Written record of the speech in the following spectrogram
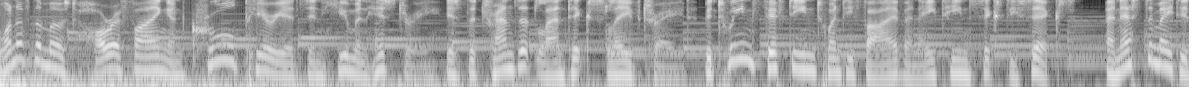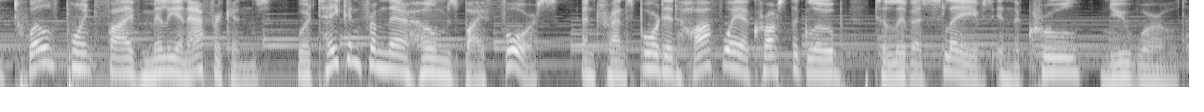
One of the most horrifying and cruel periods in human history is the transatlantic slave trade. Between 1525 and 1866, an estimated 12.5 million Africans were taken from their homes by force and transported halfway across the globe to live as slaves in the cruel New World.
